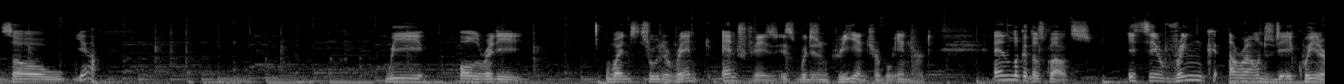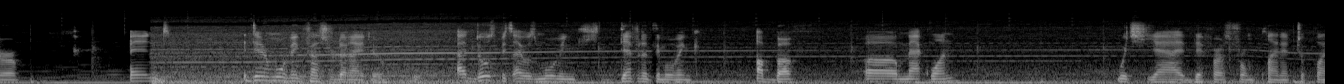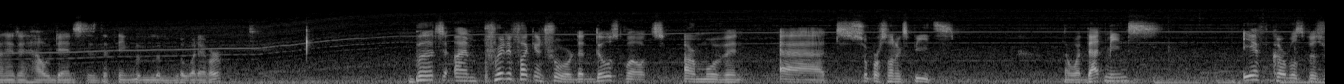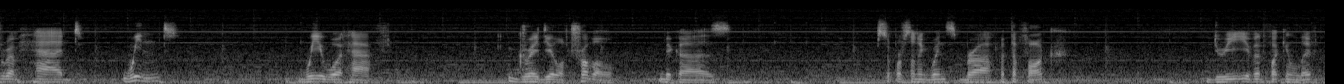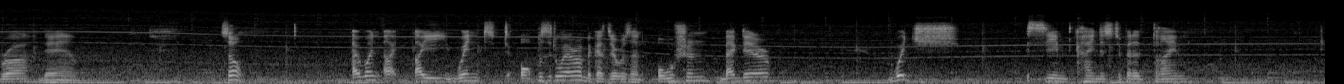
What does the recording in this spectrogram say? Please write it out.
So yeah, we already went through the entry phase. Is we didn't re-enter, we entered. And look at those clouds. It's a ring around the equator, and they're moving faster than I do at those speeds I was moving, definitely moving above uh, Mach 1. Which, yeah, it differs from planet to planet and how dense is the thing, blah, blah, blah, whatever. But I'm pretty fucking sure that those clouds are moving at supersonic speeds. Now what that means, if Kerbal Space Program had wind, we would have a great deal of trouble because supersonic winds, bruh. What the fuck? Do we even fucking lift, bruh? Damn. So, I went I, I went the opposite way around because there was an ocean back there, which seemed kinda stupid at the time.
